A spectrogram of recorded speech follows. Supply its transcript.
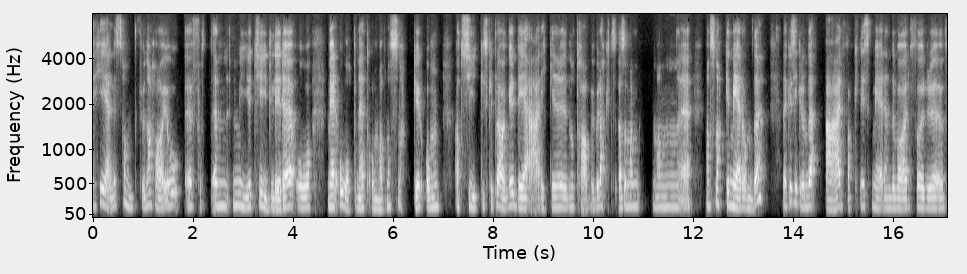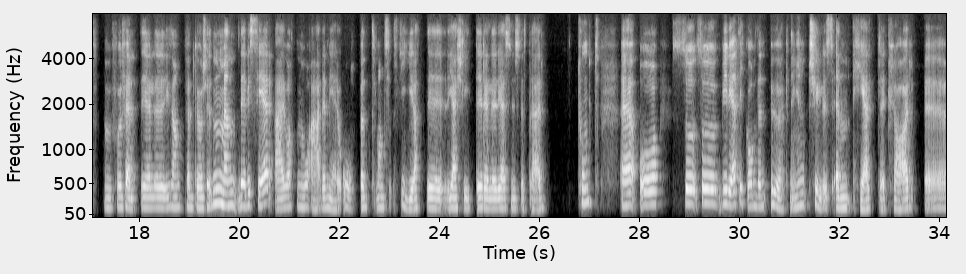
hele, samfunnet har jo uh, fått en mye tydeligere og mer åpenhet om at man snakker om at psykiske plager, det er ikke noe tabubelagt. Altså man, man, uh, man snakker mer om det. Det er ikke sikkert om det er faktisk mer enn det var for, eh, for 50 eller sant, 50 år siden, men det vi ser, er jo at nå er det mer åpent. Man sier at eh, 'jeg sliter', eller 'jeg syns dette er tungt'. Eh, og så, så, vi vet ikke om den økningen skyldes en helt klar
